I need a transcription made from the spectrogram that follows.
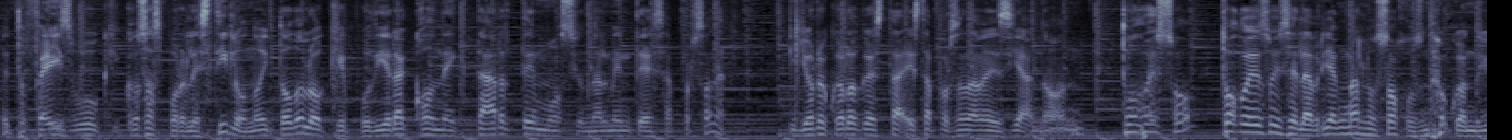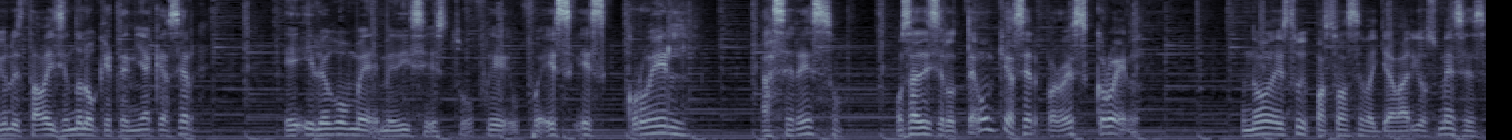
de tu Facebook y cosas por el estilo, ¿no? Y todo lo que pudiera conectarte emocionalmente a esa persona. Y yo recuerdo que esta, esta persona me decía, no, todo eso, todo eso y se le abrían más los ojos, ¿no? Cuando yo le estaba diciendo lo que tenía que hacer. Eh, y luego me, me, dice, esto fue, fue es, es cruel hacer eso. O sea, dice, lo tengo que hacer, pero es cruel. No, esto pasó hace ya varios meses.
